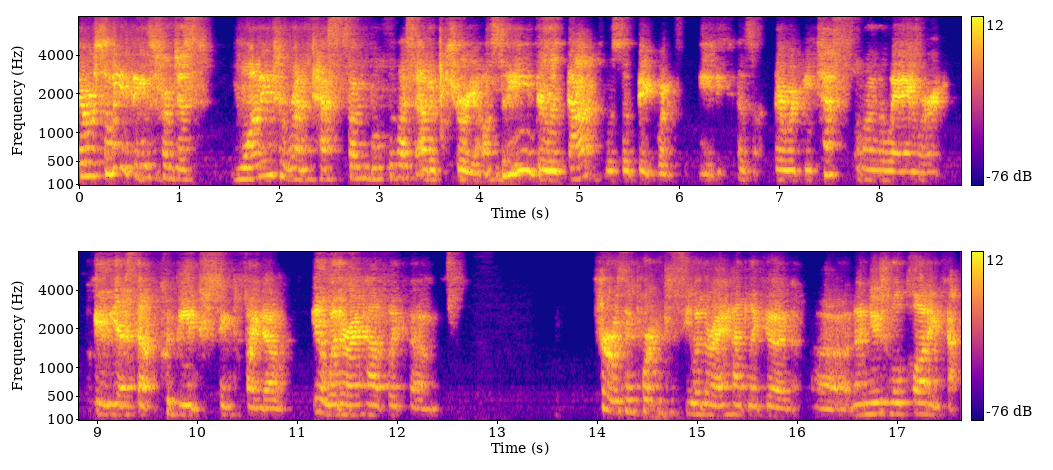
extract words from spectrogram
there were so many things from just wanting to run tests on both of us out of curiosity. There was that was a big one for me because there would be tests along the way where okay, yes, that could be interesting to find out, you know, whether I have like um sure it was important to see whether I had like a, uh, an unusual clotting factor.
